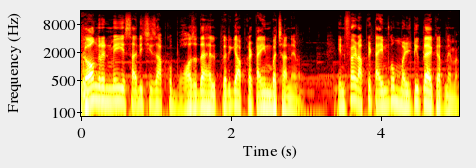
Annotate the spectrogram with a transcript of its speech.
लॉन्ग रन में ये सारी चीज़ें आपको बहुत ज़्यादा हेल्प करेगी आपका टाइम बचाने में। इनफैक्ट आपके टाइम को मल्टीप्लाई करने में,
